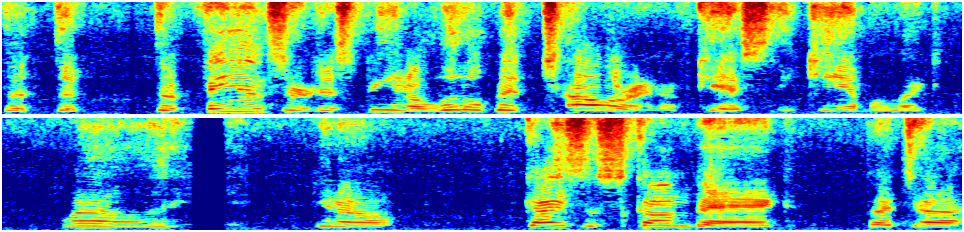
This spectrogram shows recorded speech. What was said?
the, the the fans are just being a little bit tolerant of Cassidy Campbell. Like, well, you know, guy's a scumbag, but, uh,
